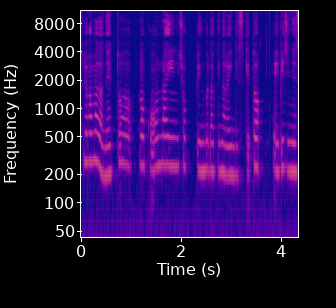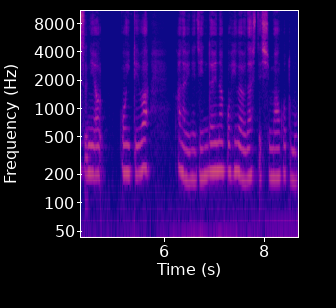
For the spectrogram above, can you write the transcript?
それがまだネットのこうオンラインショッピングだけならいいんですけど、えビジネスにおいては、かなりね、甚大なこう被害を出してしまうことも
